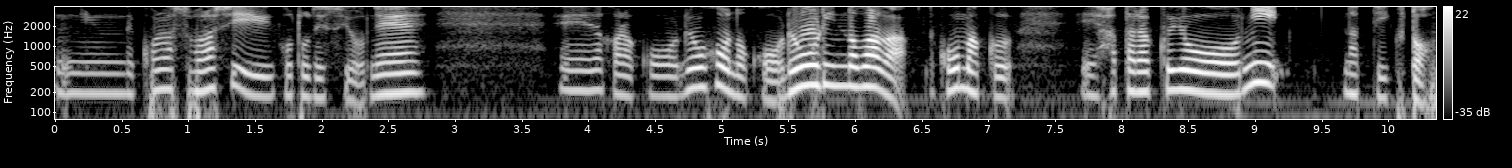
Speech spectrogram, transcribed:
でこれは素晴らしいことですよね。えー、だからこう、両方のこう、両輪の輪がこううまく、えー、働くようになっていくと。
